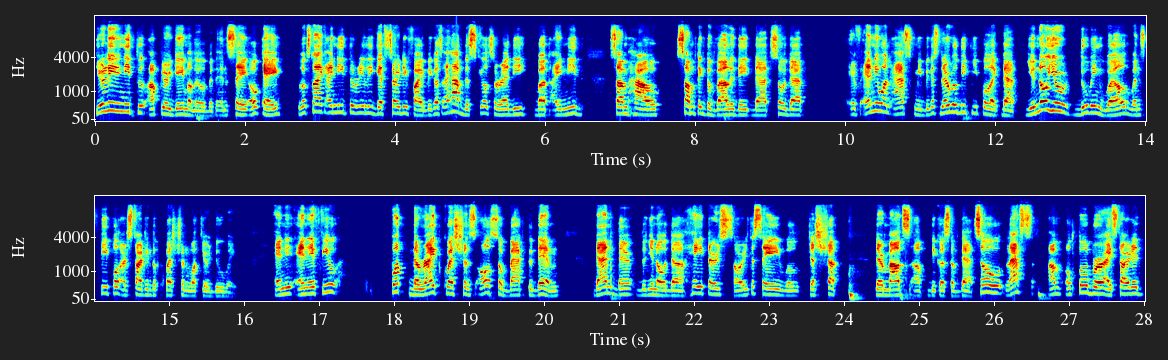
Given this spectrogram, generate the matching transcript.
You really need to up your game a little bit and say, okay, looks like I need to really get certified because I have the skills already, but I need somehow something to validate that so that if anyone asks me, because there will be people like that, you know you're doing well when people are starting to question what you're doing. And, and if you put the right questions also back to them, then they're you know the haters, sorry to say, will just shut their mouths up because of that. So last um, October, I started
